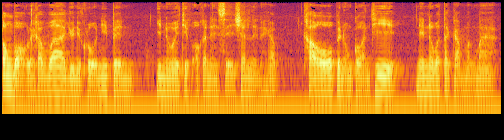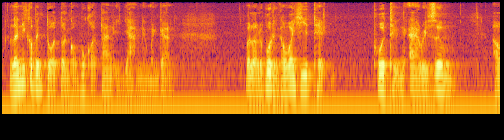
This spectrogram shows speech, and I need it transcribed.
ต้องบอกเลยครับว่า Uniqlo นี่เป็น innovative organization เลยนะครับ เขาเป็นองค์กรที่เน้นนวัตกรรมมาก ๆ และนี่ก็เป็นตัวตนของผู้ก่อตั้งอีกอย่างหนึ่งเหมือนกัน เวลาเราพูดถึงคำว่า heat tech พูดถึง airism เอา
